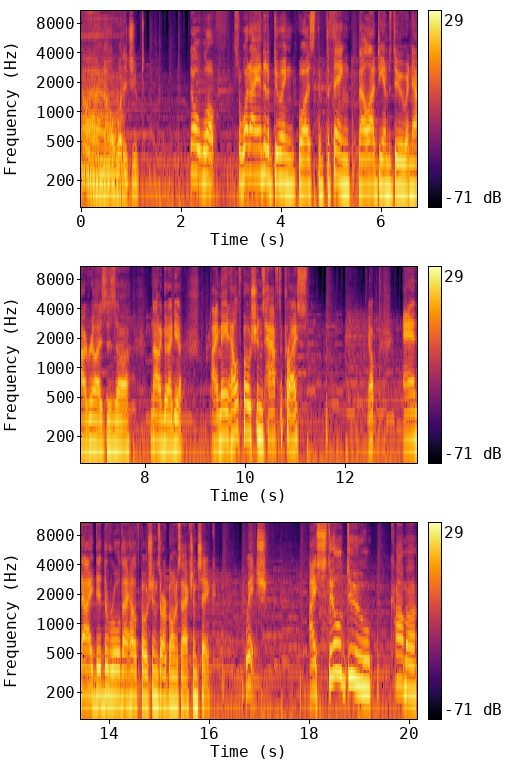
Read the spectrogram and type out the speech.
Oh no, what did you do? So well, so what I ended up doing was the, the thing that a lot of DMs do, and now I realize is uh not a good idea. I made health potions half the price. Yep. And I did the rule that health potions are bonus action take, which I still do, comma,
